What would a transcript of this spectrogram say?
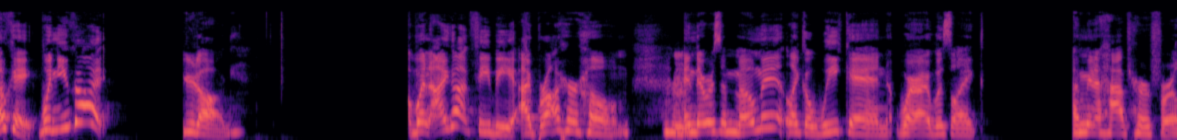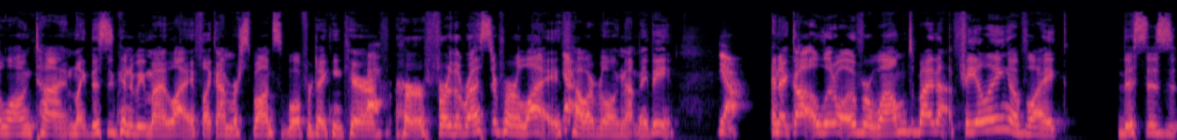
Okay, when you got your dog, when I got Phoebe, I brought her home, Mhm. and there was a moment like a weekend where I was like, I'm going to have her for a long time. Like, this is going to be my life. Like, I'm responsible for taking care of her for the rest of her life, Yeah. however long that may be. Yeah. And I got a little overwhelmed by that feeling of like, this is,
